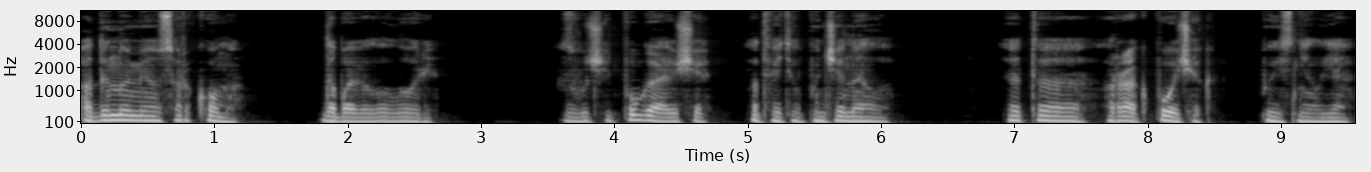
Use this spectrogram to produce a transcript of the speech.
аденомиосаркома, добавила Лори. Звучит пугающе, ответил Панчинелло. Это рак почек, пояснил я.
